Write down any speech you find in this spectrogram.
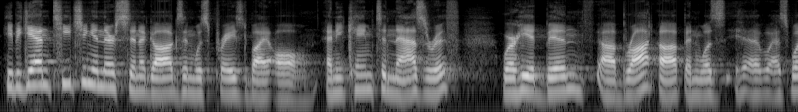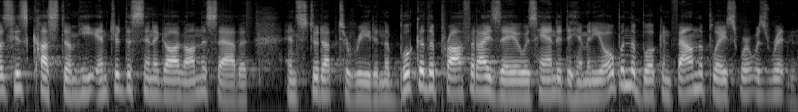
He began teaching in their synagogues and was praised by all. And he came to Nazareth where he had been uh, brought up, and was, uh, as was his custom, he entered the synagogue on the Sabbath and stood up to read. And the book of the prophet Isaiah was handed to him, and he opened the book and found the place where it was written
